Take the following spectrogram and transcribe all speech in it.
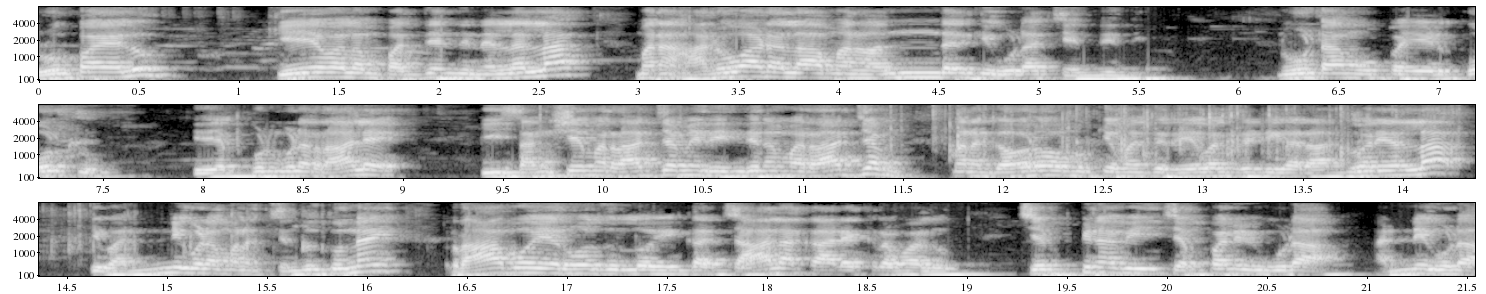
రూపాయలు కేవలం పద్దెనిమిది నెలల్లో మన అనువాడలా మన అందరికీ కూడా చెందింది. నూట ముప్పై ఏడు కోట్లు. ఇది ఎప్పుడు కూడా రాలే. ఈ సంక్షేమ రాజ్యం ఇది ఇందిరమ్మ రాజ్యం. మన గౌరవ ముఖ్యమంత్రి రేవంత్ రెడ్డి గారి ఆధ్వర్యంలో ఇవన్నీ కూడా మనకు చెందుతున్నాయి. రాబోయే రోజుల్లో ఇంకా చాలా కార్యక్రమాలు చెప్పినవి చెప్పనివి కూడా అన్ని కూడా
